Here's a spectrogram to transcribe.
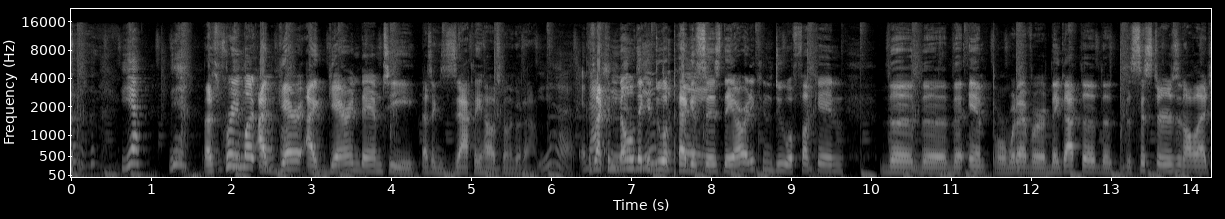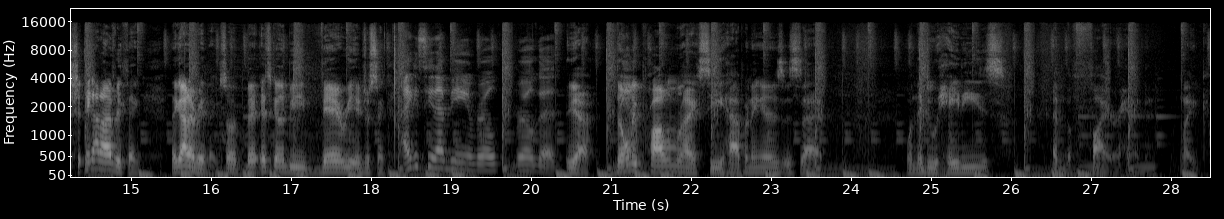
Yeah, yeah, That's pretty much much. I colorful. guarantee. I guarantee that's exactly how it's gonna go down. yeah. Because I can know they can do a can play- Pegasus. They already can do a fucking the the the imp or whatever. They got the the the sisters and all that shit. They got everything. They got everything. So it's gonna be very interesting. I can see that being real, real good. Yeah. The only Yeah. problem I see happening is is that when they do Hades and the Firehead, like,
